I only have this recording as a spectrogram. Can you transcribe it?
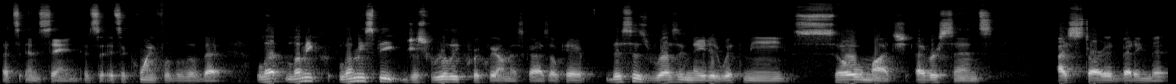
That's insane. It's a, it's a coin flip of a bet. Let, let me let me speak just really quickly on this, guys. Okay, this has resonated with me so much ever since I started betting the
